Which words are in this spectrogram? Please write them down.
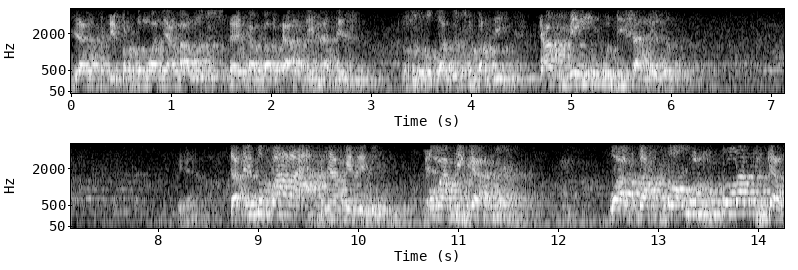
Yang di pertemuan yang lalu saya gambarkan di hadis Rasulullah itu seperti kambing kudisan itu. Ya. Dan itu parah penyakit itu, mematikan. Wabah tahun mematikan.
